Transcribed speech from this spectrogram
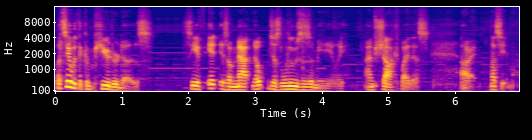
let's see what the computer does. See if it is a map. Nope, just loses immediately. I'm shocked by this. Alright, I'll see you tomorrow.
